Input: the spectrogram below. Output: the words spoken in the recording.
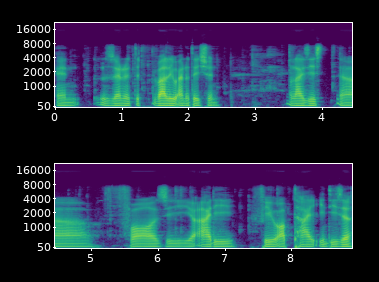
and generated value annotation like this uh, for the id field of type integer.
